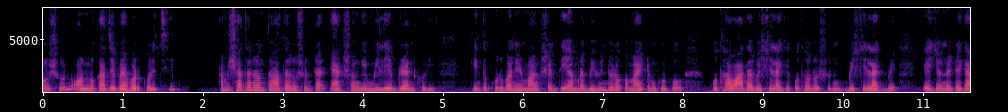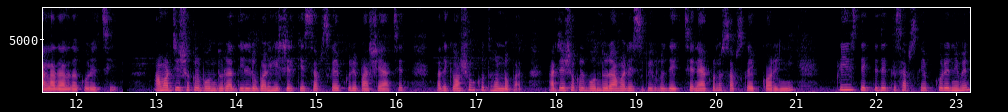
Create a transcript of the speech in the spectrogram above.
রসুন অন্য কাজে ব্যবহার করেছি। আমি সাধারণত আদা রসুনটা একসঙ্গে মিলিয়ে ব্র্যান্ড করি। কিন্তু কুরবানির মাংসের দিয়ে আমরা বিভিন্ন রকম আইটেম করব। কোথাও আদা বেশি লাগে, কোথাও রসুন বেশি লাগবে, এই জন্য এটাকে আলাদা আলাদা করেছি। আমার যে সকল বন্ধুরা দিল্লুবার হেসেলকে সাবস্ক্রাইব করে পাশে আছেন, তাদেরকে অসংখ্য ধন্যবাদ। আর যে সকল বন্ধুরা আমার রেসিপিগুলো দেখছেন এখনও সাবস্ক্রাইব করেননি প্লিজ দেখতে দেখতে সাবস্ক্রাইব করে নেবেন।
